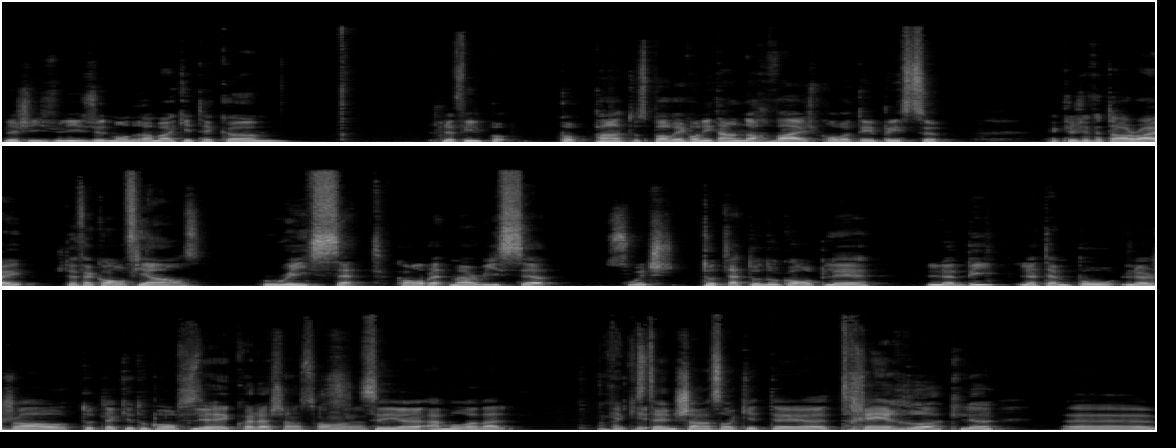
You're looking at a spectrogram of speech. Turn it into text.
Là, j'ai vu les yeux de mon drummer qui étaient comme je le file pas. Pas, pas en tout. C'est pas vrai qu'on est en Norvège qu'on va taper ça. Fait que là, j'ai fait alright, je te fais confiance, reset, complètement reset, switch toute la tune au complet, le beat, le tempo, le genre, toute la kit au complet. C'est quoi la chanson? hein? C'est euh, Amour Aval. Ok. C'était une chanson qui était euh, très rock là, euh,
